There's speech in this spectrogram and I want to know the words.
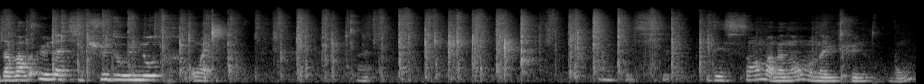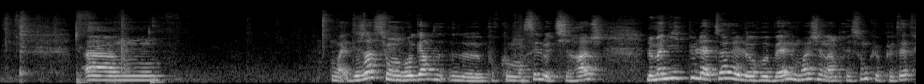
d'avoir une attitude ou une autre. Ouais. ouais décembre. Ah bah non, on en a eu qu'une. Bon. Euh, ouais, déjà, si on regarde pour commencer le tirage, le manipulateur et le rebelle, moi j'ai l'impression que peut-être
